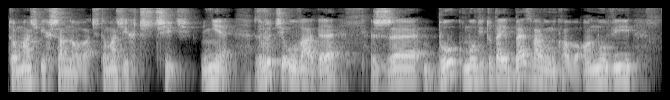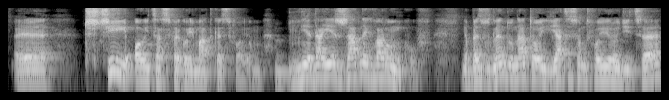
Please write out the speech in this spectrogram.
to masz ich szanować, to masz ich czcić. Nie. Zwróćcie uwagę, że Bóg mówi tutaj bezwarunkowo. On mówi, e, czci ojca swego i matkę swoją. Nie daje żadnych warunków. Bez względu na to, jacy są twoi rodzice,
